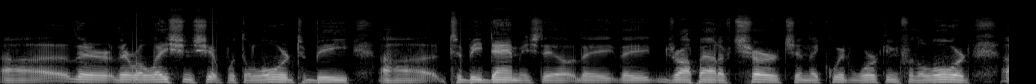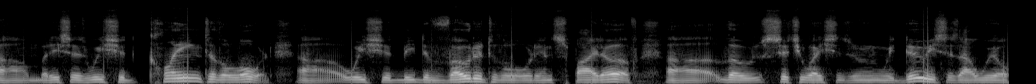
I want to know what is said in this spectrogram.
uh, their their relationship with the Lord to be uh, to be damaged. They they they drop out of church and they quit working for the Lord. Um, but he says we should cling to the Lord. Uh, we should be devoted to the Lord in spite of those situations situations. And when we do, he says, I will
